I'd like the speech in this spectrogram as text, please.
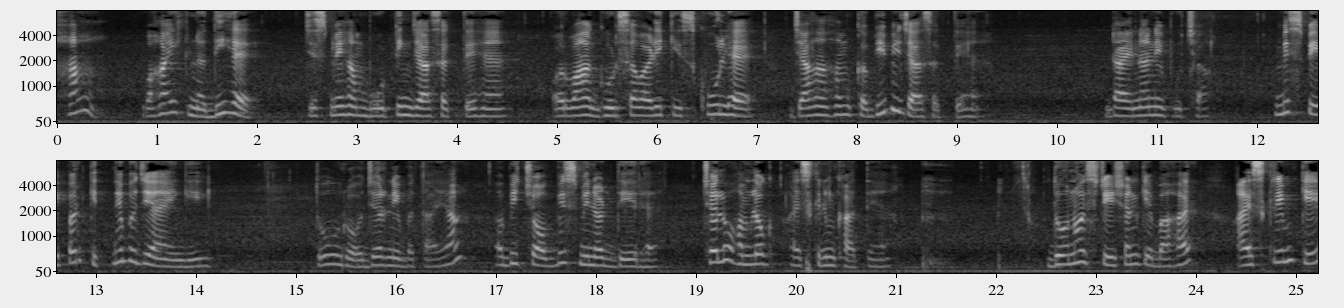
हाँ वहाँ एक नदी है जिसमें हम बोटिंग जा सकते हैं और वहाँ घुड़सवारी की स्कूल है जहाँ हम कभी भी जा सकते हैं। डायना ने पूछा, मिस पेपर कितने बजे आएँगी? तो रॉजर ने बताया, अभी चौबीस मिनट देर है। चलो हम लोग आइसक्रीम खाते हैं। दोनों स्टेशन के बाहर आइसक्रीम के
